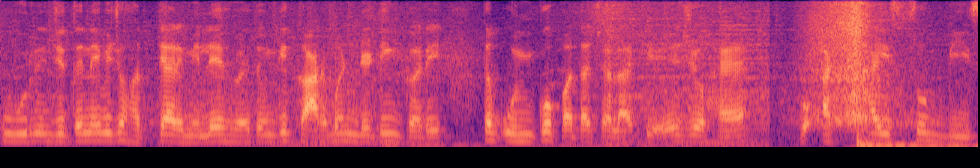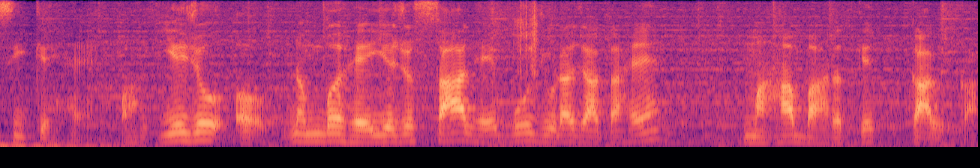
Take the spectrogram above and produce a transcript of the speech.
पूरे, जितने भी जो हथियार मिले हुए थे, उनकी कार्बन डेटिंग करी, तब उनको पता चला कि ये जो है, वो 2800 बीसी के हैं। और ये जो नंबर है, ये जो साल है, वो जुड़ा जाता है महाभारत के काल का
